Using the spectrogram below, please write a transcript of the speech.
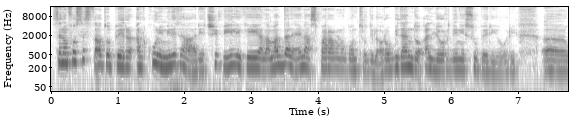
se non fosse stato per alcuni militari e civili che alla Maddalena spararono contro di loro, obbedendo agli ordini superiori. Eh,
